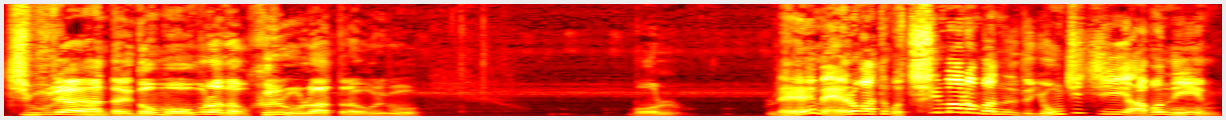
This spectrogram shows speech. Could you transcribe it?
지불해야 한다니 너무 억울하다고 글을 올라왔더라고. 그리고 뭐, 램 에러 같은 거 7만 원 받는데도 용찌찌 아버님,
